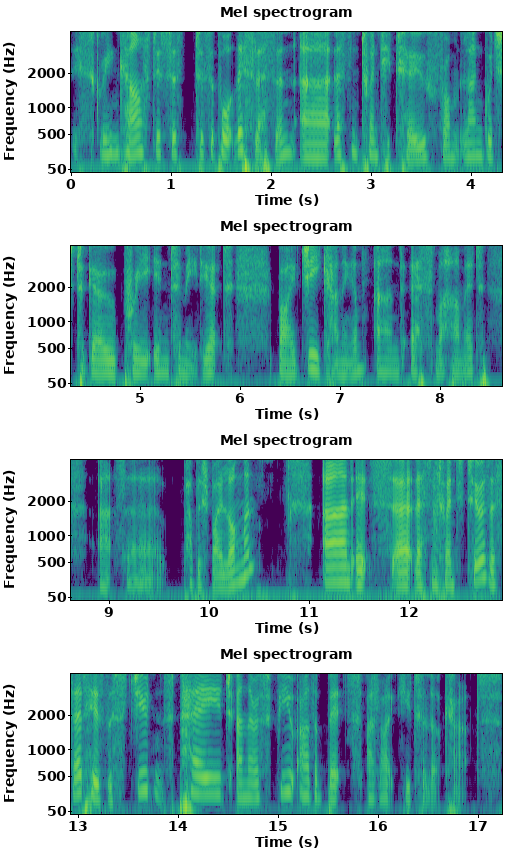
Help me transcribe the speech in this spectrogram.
This screencast is to support this lesson, uh, lesson 22 from Language to Go Pre-Intermediate by G. Cunningham and S. Mohamed. That's uh, published by Longman. And it's uh, lesson 22, as I said. Here's the students page, and there's a few other bits I'd like you to look at.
